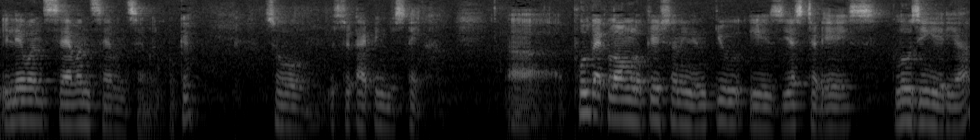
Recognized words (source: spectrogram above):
11777 okay? So it's a typing mistake. Uh, pullback long location in NQ is yesterday's closing area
